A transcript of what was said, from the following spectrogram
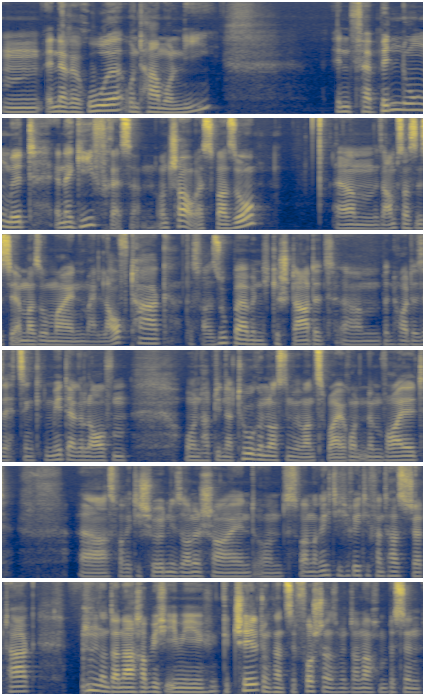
mh, hm, innere Ruhe und Harmonie in Verbindung mit Energiefressern. Und schau, es war so, ähm, Samstags ist ja immer so mein, mein Lauftag. Das war super, bin ich gestartet, ähm, bin heute 16 Kilometer gelaufen und habe die Natur genossen. Wir waren zwei Runden im Wald. Äh, es war richtig schön, die Sonne scheint und es war ein richtig, richtig fantastischer Tag. Und danach habe ich irgendwie gechillt und kannst dir vorstellen, dass man danach ein bisschen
